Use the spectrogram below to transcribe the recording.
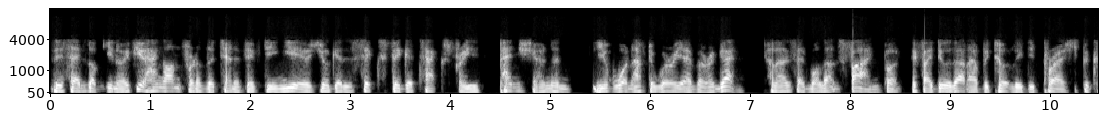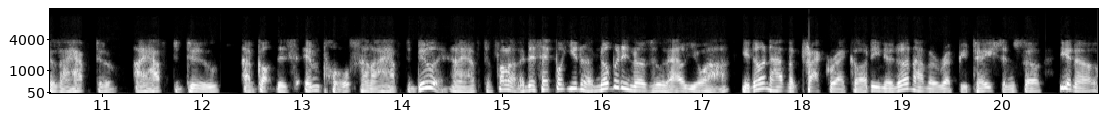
they said, look, you know, if you hang on for another 10 or 15 years, you'll get a six-figure tax-free pension and you won't have to worry ever again. And I said, well, that's fine. But if I do that, I'll be totally depressed because I have to. I have to do. I've got this impulse and I have to do it. I have to follow it. They said, but you know, nobody knows who the hell you are. You don't have a track record. You don't have a reputation. So, you know,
